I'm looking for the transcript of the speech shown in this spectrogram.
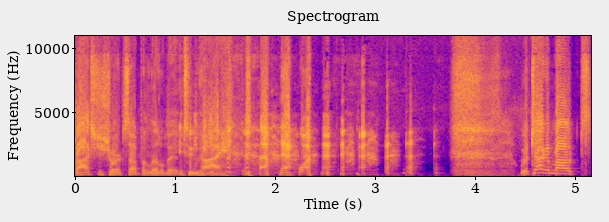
boxer shorts up a little bit too high. that one. We're talking about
